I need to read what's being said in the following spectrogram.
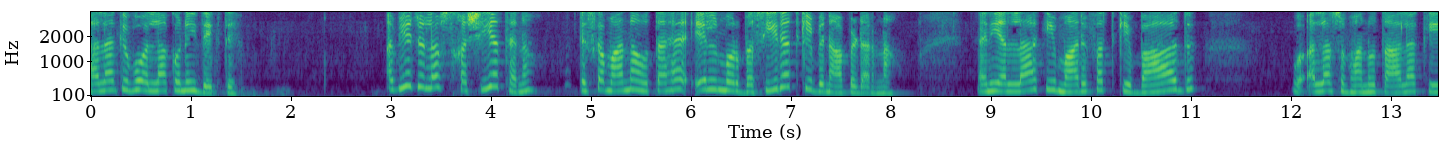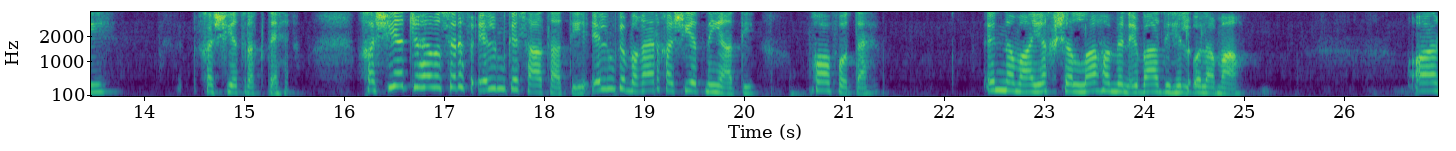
حالانکہ وہ اللہ کو نہیں دیکھتے۔ اب یہ جو لفظ خشیت ہے نا، اس کا ماننا ہوتا ہے علم اور بصیرت کی بنا پہ ڈرنا۔ یعنی اللہ کی معرفت کے بعد وہ اللہ سبحان تعالی کی خشیت رکھتے ہیں۔ خشیت جو ہے وہ صرف علم کے ساتھ آتی ہے، علم کے بغیر خشیت نہیں آتی، خوف ہوتا ہے۔ ان نما یکش اللہ من عباد علما اور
